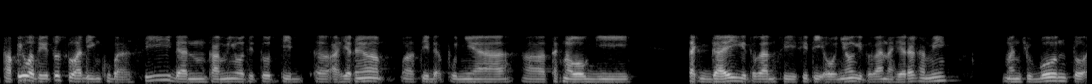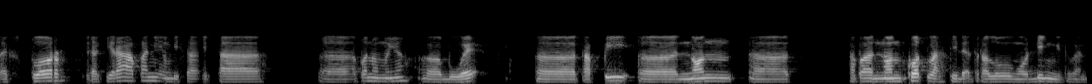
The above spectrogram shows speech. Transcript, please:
tapi waktu itu setelah diinkubasi dan kami waktu itu uh, akhirnya uh, tidak punya uh, teknologi tech guy gitu kan si CTO-nya gitu kan akhirnya kami mencoba untuk explore kira-kira apa nih yang bisa kita uh, apa namanya uh, buat uh, tapi uh, non uh, apa non code lah tidak terlalu ngoding gitu kan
